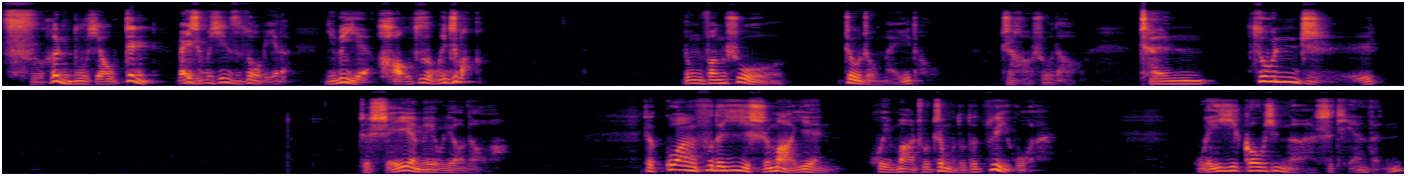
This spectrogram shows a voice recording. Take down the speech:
此恨不消，朕没什么心思做别的，你们也好自为之吧。”东方朔皱皱眉头，只好说道。臣遵旨。这谁也没有料到啊！这冠夫的一时骂燕，会骂出这么多的罪过来。唯一高兴的是田汾。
